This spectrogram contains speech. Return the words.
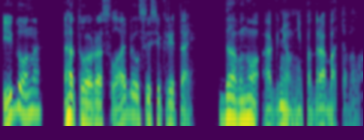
И Дона, а то расслабился секретарь. Давно огнем не подрабатывал.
